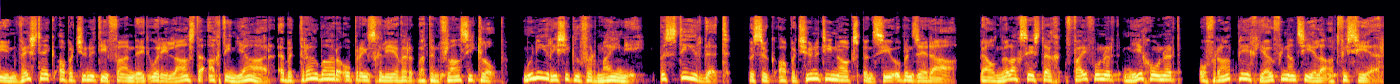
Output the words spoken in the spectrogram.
Die Investec Opportunity Fund het oor die laaste 18 jaar 'n betroubare opbrengs gelewer wat inflasie klop. Moenie risiko vermy nie. Bestuur dit. Besoek opportunitynox.co.za. Bel 0860 500 900 of raadpleeg jou finansiële adviseur.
